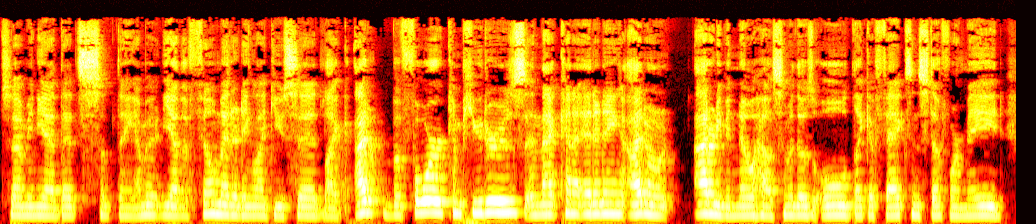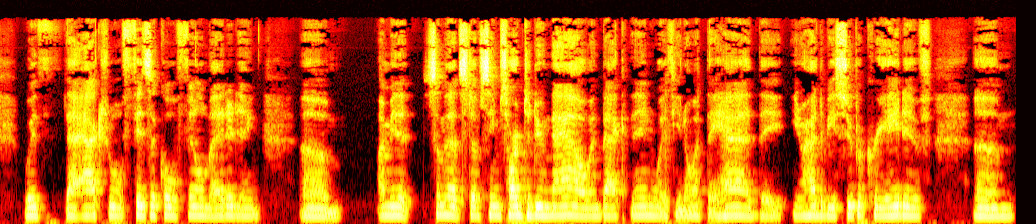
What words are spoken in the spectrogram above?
So, I mean, yeah, that's something. I mean, yeah, the film editing, like you said, like I, before computers and that kind of editing, I don't, I don't even know how some of those old like effects and stuff were made with the actual physical film editing. Um, I mean, it, some of that stuff seems hard to do now, and back then with you know what they had, they you know had to be super creative. Um,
